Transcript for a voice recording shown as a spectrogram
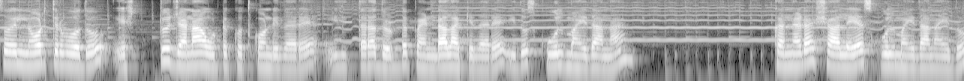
ಸೊ ಇಲ್ಲಿ ನೋಡ್ತಿರ್ಬೋದು ಎಷ್ಟು ಜನ ಊಟಕ್ಕೆ ಕೂತ್ಕೊಂಡಿದ್ದಾರೆ. ಈ ಥರ ದೊಡ್ಡ ಪೆಂಡಾಲ್ ಹಾಕಿದ್ದಾರೆ. ಇದು ಸ್ಕೂಲ್ ಮೈದಾನ. ಕನ್ನಡ ಶಾಲೆಯ ಸ್ಕೂಲ್ ಮೈದಾನ ಇದು.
